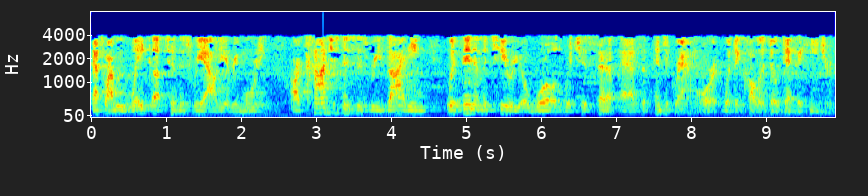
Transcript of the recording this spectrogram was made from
That's why we wake up to this reality every morning. Our consciousness is residing within a material world which is set up as a pentagram or what they call a dodecahedron.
